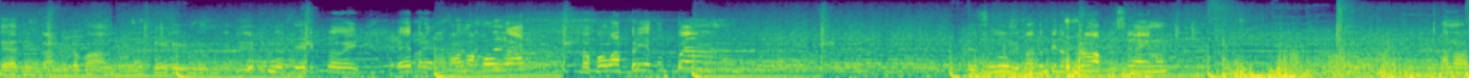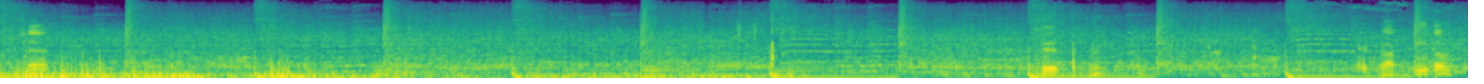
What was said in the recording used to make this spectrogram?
É, não gravando. Não sei o que foi. É, peraí. Ó, uma coa. Uma coa preta. Pam! Perfume, falta um pino próprio, aí, não? Ah, não. Isso Dude. Ja, muito.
